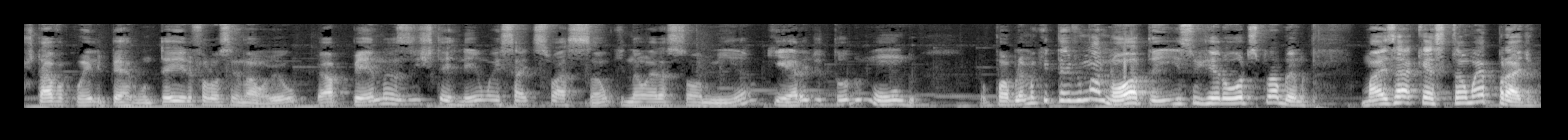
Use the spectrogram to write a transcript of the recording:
estava com ele, perguntei, ele falou assim: não, eu apenas externei uma insatisfação que não era só minha, que era de todo mundo. O problema é que teve uma nota e isso gerou outros problemas. Mas a questão é prática,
